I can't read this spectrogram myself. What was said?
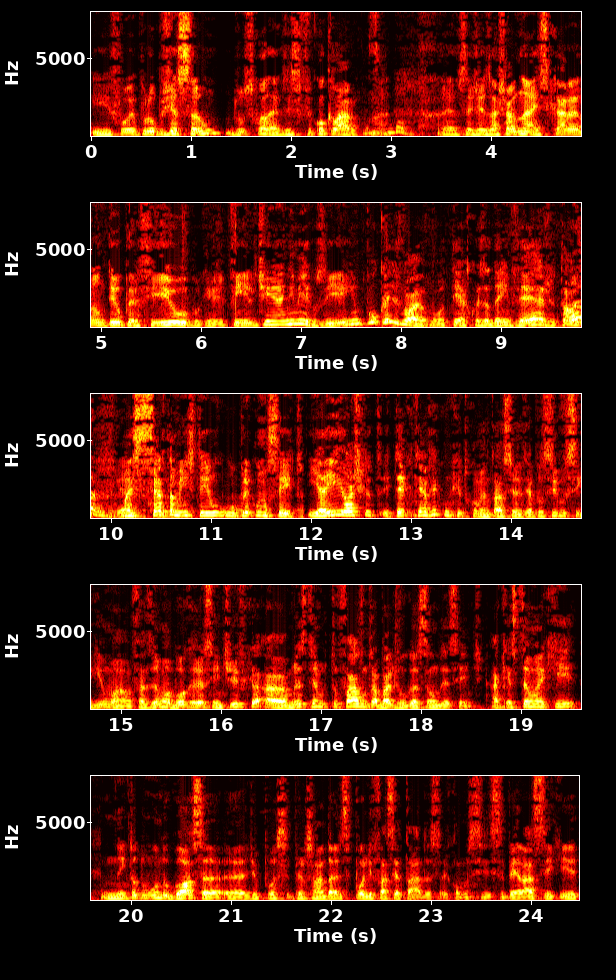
E foi por objeção dos colegas, isso ficou claro. Né? É, ou seja, eles acharam, não, esse cara não tem o perfil, porque, enfim, ele tinha inimigos. E um pouco eles vão, vou ter a coisa da inveja e tal, claro, inveja, mas certamente tem o, o, preconceito. E aí eu acho que tem, tem a ver com o que tu comentaste antes. É possível seguir uma, fazer uma boa carreira científica ao mesmo tempo que tu faz um trabalho de divulgação decente. A questão é que nem todo mundo gosta uh, de personalidades polifacetadas. É como se esperasse que,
